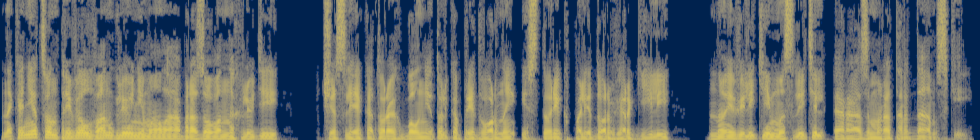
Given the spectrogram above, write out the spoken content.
Наконец он привел в Англию немало образованных людей, в числе которых был не только придворный историк Полидор Вергилий, но и великий мыслитель Эразм Роттердамский.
